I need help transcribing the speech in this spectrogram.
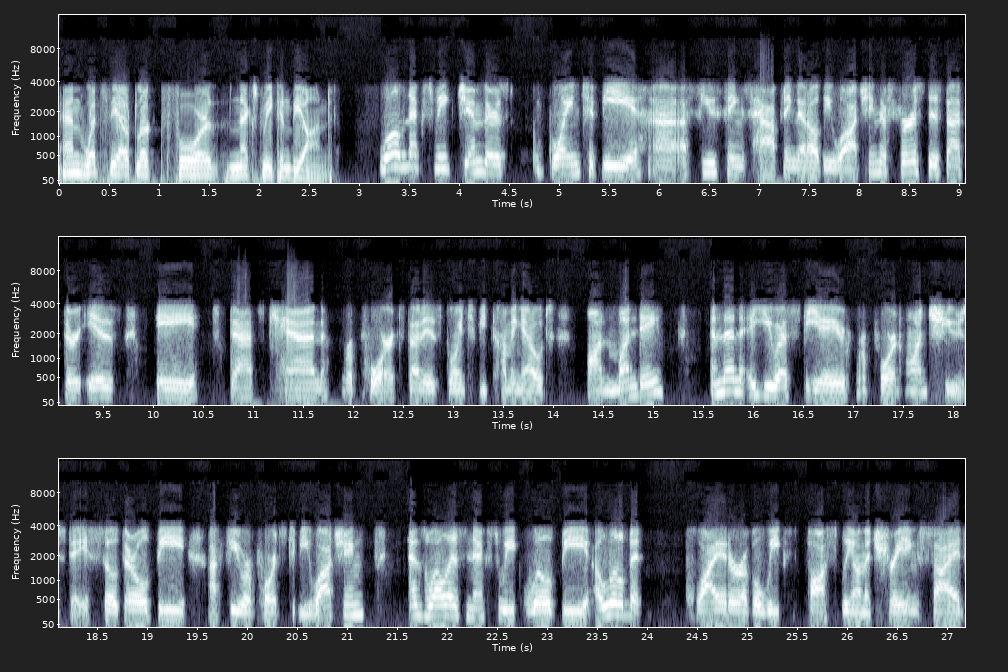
And what's the outlook for next week and beyond? Well, next week, Jim, there's going to be uh, a few things happening that I'll be watching. The first is that there is a StatsCan report that is going to be coming out on Monday and then a USDA report on Tuesday. So there will be a few reports to be watching, as well as next week will be a little bit quieter of a week, possibly on the trading side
